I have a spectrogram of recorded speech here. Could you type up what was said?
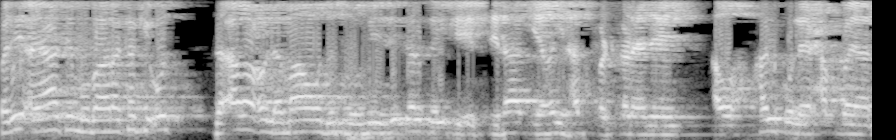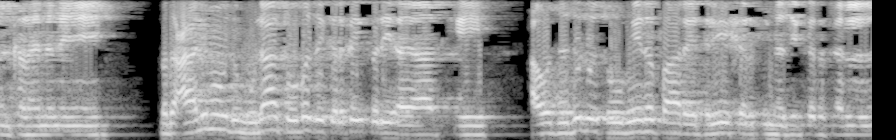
په دې آیات مبارکه کې اوس د هغه علماو د سومي ذکر کوي چې ابتدا کې هغه حق پټ کړی دی او خلق له حق بیان کړی نه دی نو د عالم او د مولا توبه ذکر کوي په دې آیات کې او د دې توبې لپاره درې شرطونه ذکر کړل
